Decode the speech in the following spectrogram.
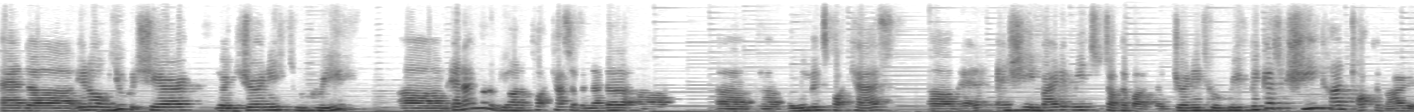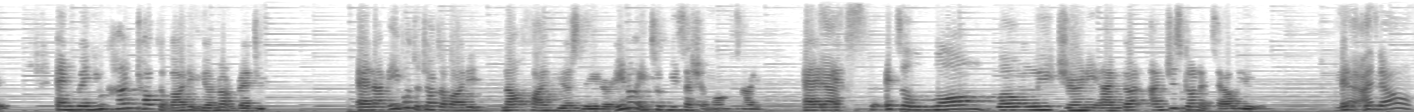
And uh, you know, you could share your journey through grief. Um, and I'm going to be on a podcast of another uh, a women's podcast um, and, and she invited me to talk about the journey through grief because she can't talk about it. And when you can't talk about it, you're not ready. And I'm able to talk about it now, five years later. You know, it took me such a long time. And Yes. it's, it's a long, lonely journey. I'm got, I'm just gonna tell you, Yeah, I it's a know.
